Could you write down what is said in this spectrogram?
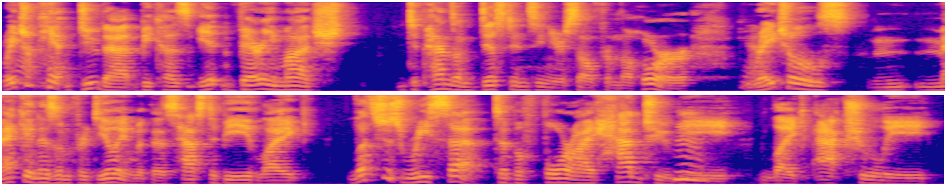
Rachel can't do that because it very much depends on distancing yourself from the horror. Rachel's m- mechanism for dealing with this has to be like, let's just reset to before I had to be hmm. like actually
